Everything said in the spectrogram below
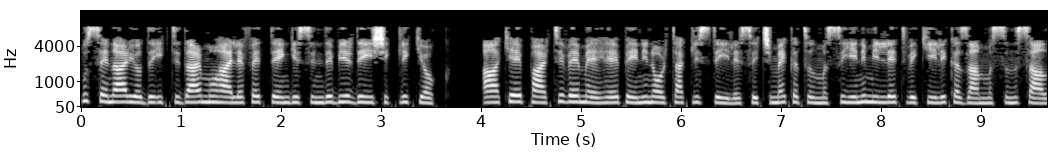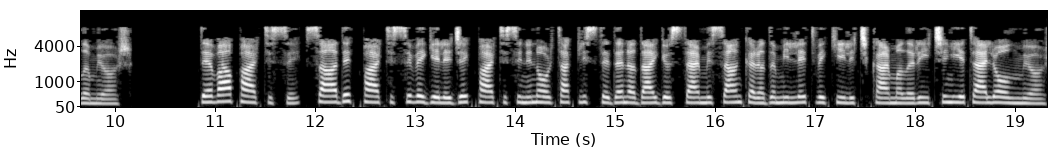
Bu senaryoda iktidar muhalefet dengesinde bir değişiklik yok. AK Parti ve MHP'nin ortak listeyle seçime katılması yeni milletvekili kazanmasını sağlamıyor. Deva Partisi, Saadet Partisi ve Gelecek Partisi'nin ortak listeden aday göstermesi Ankara'da milletvekili çıkarmaları için yeterli olmuyor.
